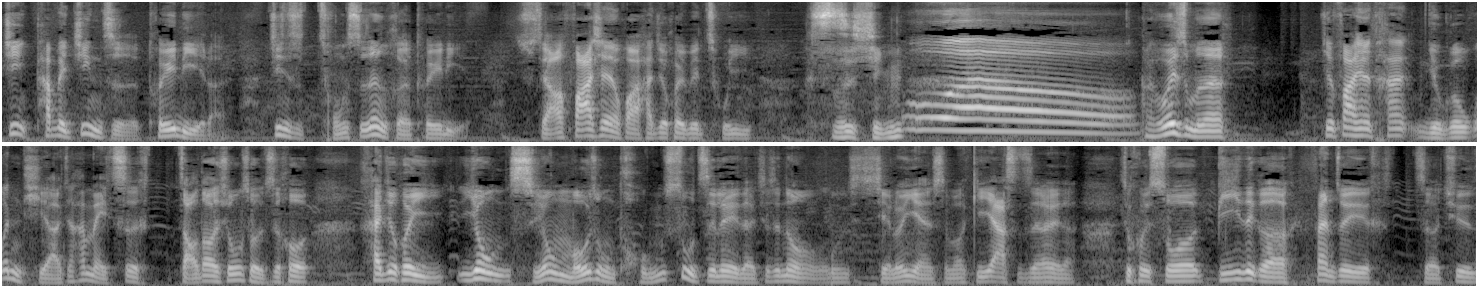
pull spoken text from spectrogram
禁他被禁止推理了，禁止从事任何推理，只要发现的话，他就会被处以死刑。哇哦，为什么呢？就发现他有个问题啊，就他每次找到凶手之后，他就会用使用某种瞳术之类的，就是那种写轮眼什么 Gias 之类的，就会说逼那个犯罪者去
